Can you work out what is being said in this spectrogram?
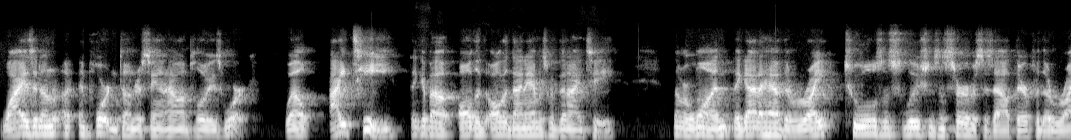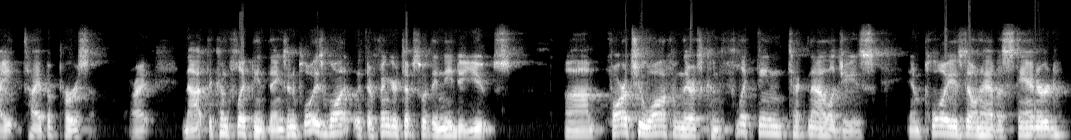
Why is it un- uh, important to understand how employees work? Well, IT. Think about all the all the dynamics within IT. Number one, they got to have the right tools and solutions and services out there for the right type of person. Right, not the conflicting things. And employees want with their fingertips what they need to use. Um, far too often, there's conflicting technologies. Employees don't have a standard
